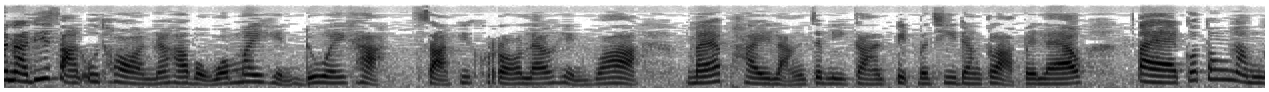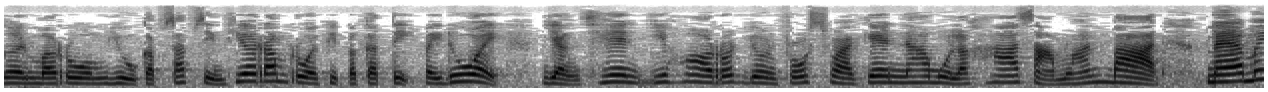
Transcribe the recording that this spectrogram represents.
ขณะที่ศาลอุทธรณ์นะคะ บอกว่าไม่เห็นด้วยค่ะศาลพิเคราะห์แล้วเห็นว่า แม้ภายหลังจะมีการปิดบัญชีดังกล่าวไปแล้ว แต่ก็ต้องนำเงินมารวมอยู่กับทรัพย์สินที่ร่ำรวยผิดปกติไปด้วย อย่างเช่น ยี่ห้อรถยนต์ Volkswagen นะคะมูลค่า 3 ล้านบาท แม้ไม่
